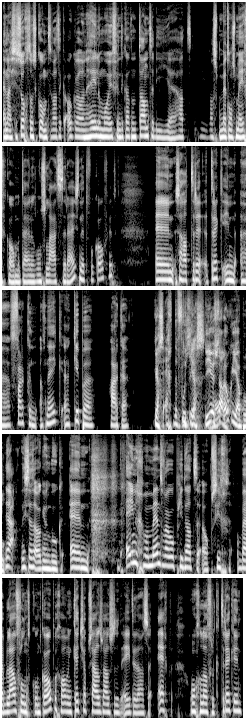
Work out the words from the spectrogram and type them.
En als je 's ochtends komt, wat ik ook wel een hele mooie vind. Ik had een tante die, eh, had, die was met ons meegekomen tijdens onze laatste reis, net voor COVID. En ze had tre- trek in eh, varken, of nee, eh, kippenharken. Ja. Dus echt de voetjes. Die staat ook in jouw boek. Ja, die staat ook in het boek. En het enige moment waarop je dat op zich bij Blauwfront kon kopen, gewoon in ketchupsaus wou ze het eten, daar had ze echt ongelooflijke trek in.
